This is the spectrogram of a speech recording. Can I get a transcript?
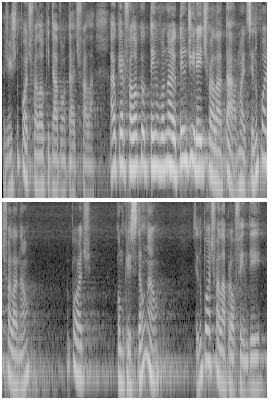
A gente não pode falar o que dá vontade de falar. Ah, eu quero falar o que eu tenho. Não, eu tenho direito de falar. Tá, mas você não pode falar, não. Não pode. Como cristão, não. Você não pode falar para ofender.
